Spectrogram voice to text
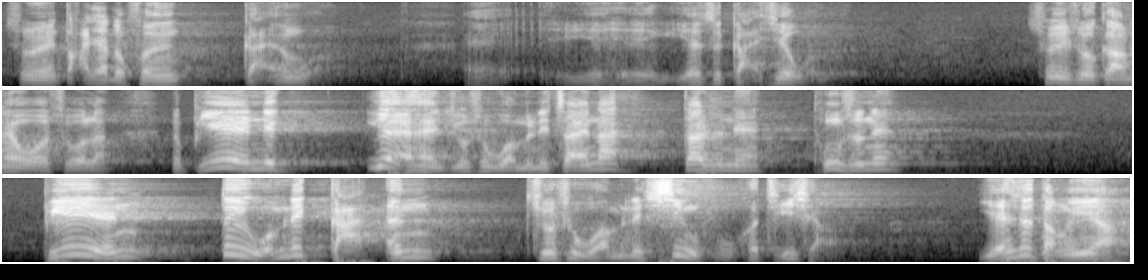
所以大家都分感恩我，哎，也也是感谢我们。所以说，刚才我说了，别人的怨恨就是我们的灾难，但是呢，同时呢，别人对我们的感恩就是我们的幸福和吉祥，也是等于啊，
